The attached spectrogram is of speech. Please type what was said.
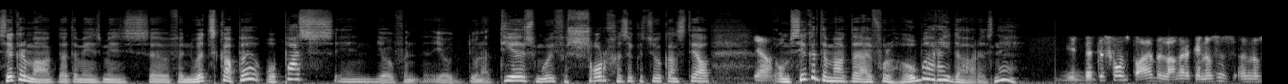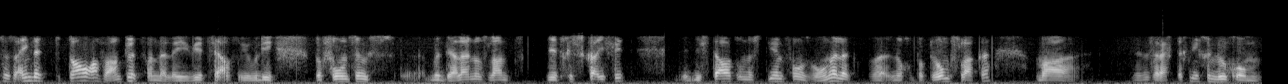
seker maak dat 'n mens mense uh, vennootskappe oppas en jou van jou donateurs mooi versorg as ek dit so kan stel. Ja. Om seker te maak dat hy volhoubaarheid daar is, né? Nee? Ja, dit is vir ons baie belangrik en ons is en ons is eintlik totaal afhanklik van hulle. Jy weet self hoe die befondsingsmodelle in ons land weet geskuif het. Die staat ondersteun vir ons wonderlik eh, nog op 'n klomp vlakke, maar dit is regtig nie genoeg om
